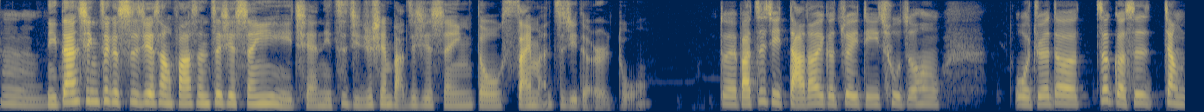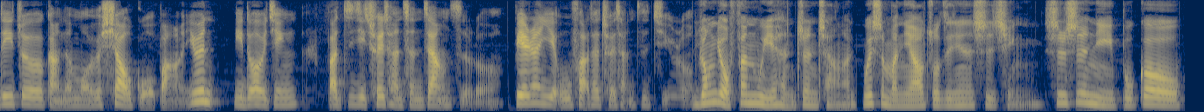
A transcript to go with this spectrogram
嗯，你担心这个世界上发生这些声音以前，你自己就先把这些声音都塞满自己的耳朵。对，把自己打到一个最低处之后，我觉得这个是降低罪恶感的某一个效果吧，因为你都已经。把自己摧残成这样子了，别人也无法再摧残自己了。拥有愤怒也很正常啊。为什么你要做这件事情？是不是你不够，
